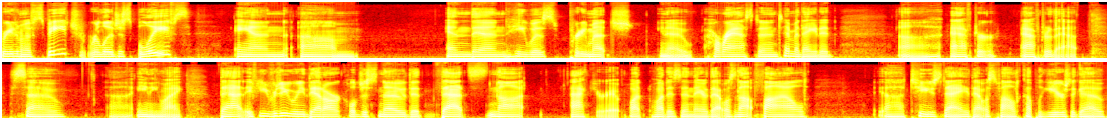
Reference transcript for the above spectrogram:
freedom of speech, religious beliefs, and um, and then he was pretty much you know harassed and intimidated uh, after after that. So uh, anyway, that if you do read that article, just know that that's not accurate. What what is in there? That was not filed uh, Tuesday. That was filed a couple years ago,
